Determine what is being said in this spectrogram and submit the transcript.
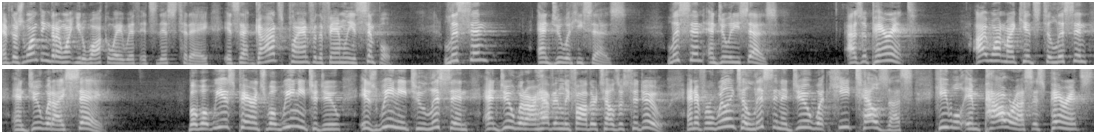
And if there's one thing that I want you to walk away with, it's this today it's that God's plan for the family is simple listen and do what He says. Listen and do what He says. As a parent, I want my kids to listen and do what I say. But what we as parents, what we need to do is we need to listen and do what our Heavenly Father tells us to do. And if we're willing to listen and do what He tells us, He will empower us as parents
